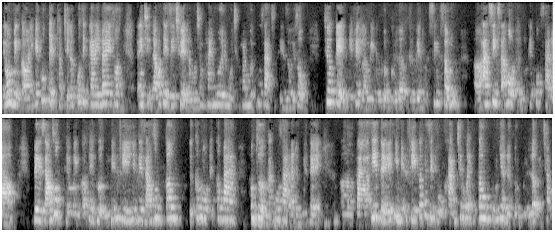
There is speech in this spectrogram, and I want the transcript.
Nếu mà mình có những cái quốc tịch thậm chí là quốc tịch Caribe thôi thì anh chị đã có thể di chuyển là 120 đến 150 quốc gia trên thế giới rồi. Chưa kể cái việc là mình được hưởng quyền lợi từ việc sinh sống uh, an sinh xã hội ở những cái quốc gia đó. Về giáo dục thì mình có thể hưởng miễn phí những cái giáo dục công từ cấp 1 đến cấp 3 thông thường các quốc gia là được như thế. Ờ, và y tế thì miễn phí các cái dịch vụ khám chữa bệnh công cũng như được hưởng quyền lợi trong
